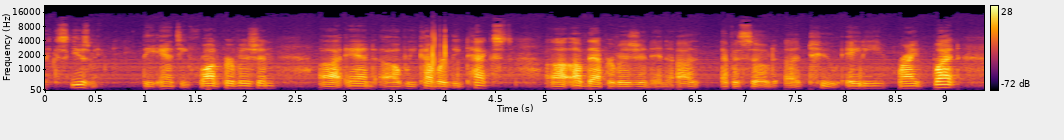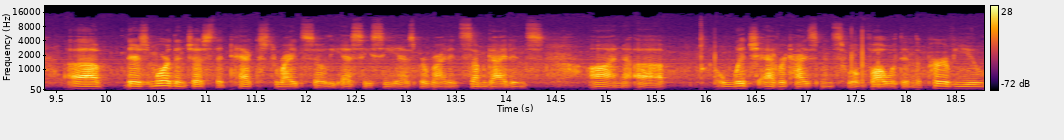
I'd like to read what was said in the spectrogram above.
excuse me, the anti-fraud provision, uh, and uh, we covered the text uh, of that provision in uh, episode uh, 280, right? But there's more than just the text, right? So the SEC has provided some guidance on which advertisements will fall within the purview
